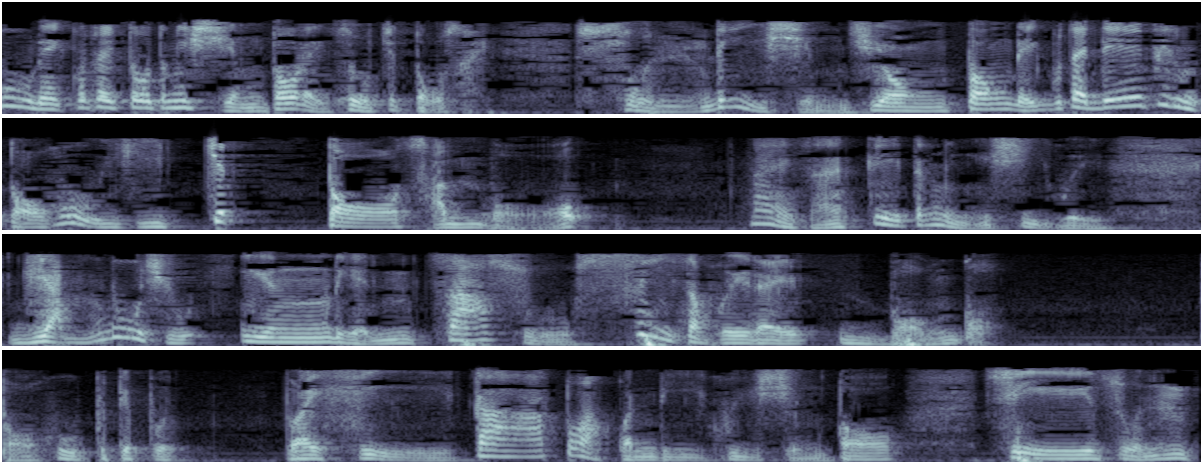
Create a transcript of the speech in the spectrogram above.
务呢，搁再倒等于成都来做这道赛，顺理成章。当然，搁再礼品豆腐以及多参谋。那会知过当年四月，严武就英年早逝，四十岁来亡国，杜甫不得不在弃家大官离开成都，自尊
